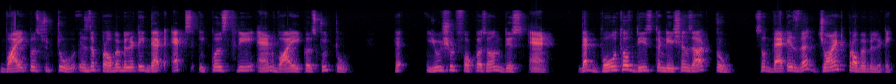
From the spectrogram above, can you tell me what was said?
y equals to 2 is the probability that x equals 3 and y equals to 2. You should focus on this and that both of these conditions are true. So that is the joint probability.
